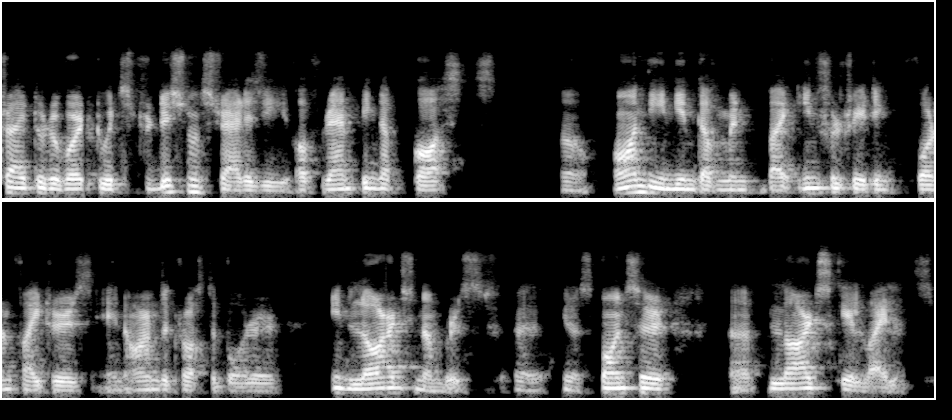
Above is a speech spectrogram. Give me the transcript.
try to revert to its traditional strategy of ramping up costs uh, on the Indian government by infiltrating foreign fighters and arms across the border in large numbers, uh, you know, sponsor uh, large-scale violence.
